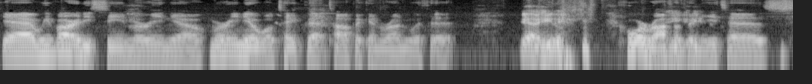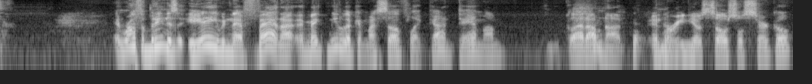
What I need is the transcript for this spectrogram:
Yeah, we've already seen Mourinho. Mourinho will take that topic and run with it. Yeah, he Poor Rafa He- Benitez. And Rafa Benitez. He ain't even that fat. I, it make me look at myself like, God damn, I'm glad I'm not in Mourinho's social circle.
